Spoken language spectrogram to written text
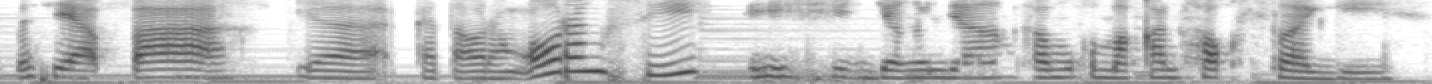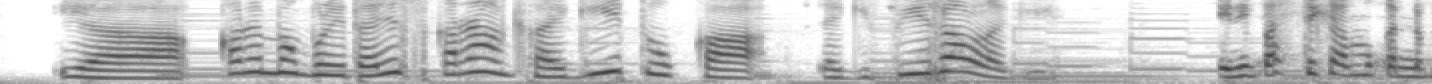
Kata siapa? Ya, kata orang-orang sih. Ih, jangan-jangan kamu kemakan hoax lagi. Ya, kan emang beritanya sekarang lagi kayak gitu, Kak. Lagi viral lagi. Ini pasti kamu kena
